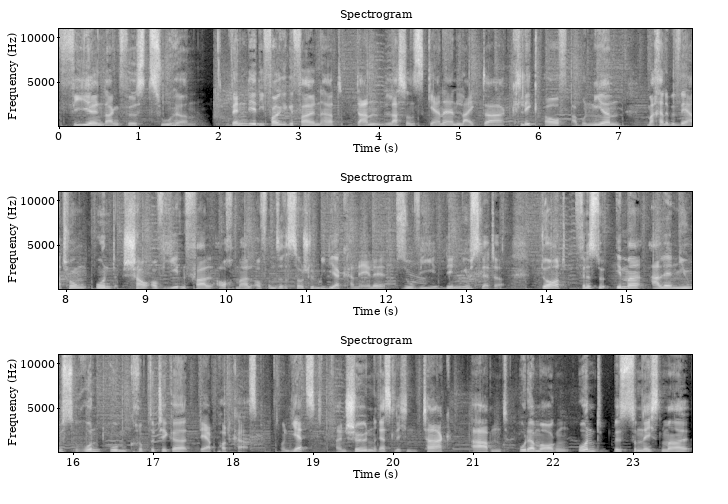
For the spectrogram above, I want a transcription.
Vielen Dank fürs Zuhören. Wenn dir die Folge gefallen hat, dann lass uns gerne ein Like da, klick auf Abonnieren, mach eine Bewertung und schau auf jeden Fall auch mal auf unsere Social Media Kanäle sowie den Newsletter. Dort findest du immer alle News rund um Kryptoticker, der Podcast. Und jetzt einen schönen restlichen Tag, Abend oder Morgen und bis zum nächsten Mal.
